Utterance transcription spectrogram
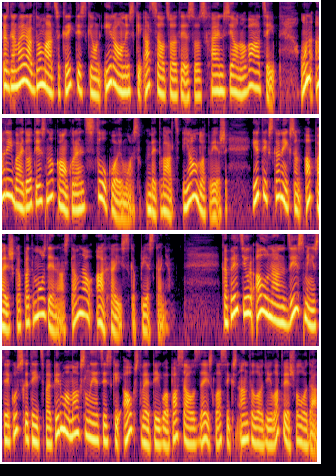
kas gan vairāk domāts kritiski un ironiski atsaucoties uz Hainas jauno Vāciju, un arī baidoties no konkurences tulkojumos, bet vārds jaunlatvieši ir tik skanīgs un apaļš, ka pat mūsdienās tam nav arhaiska pieskaņa. Kāpēc Jūra Alunāna dziesmiņas tiek uzskatīts par pirmo mākslinieciski augstvērtīgo pasaules dzejas klasikas antoloģiju latviešu valodā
